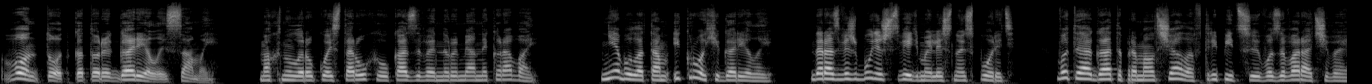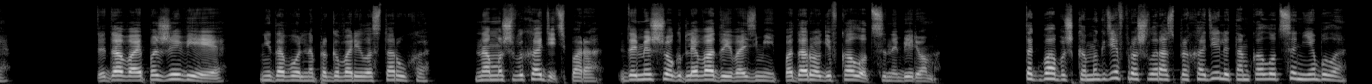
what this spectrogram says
«Вон тот, который горелый самый», — махнула рукой старуха, указывая на румяный каравай. «Не было там и крохи горелой. Да разве ж будешь с ведьмой лесной спорить?» Вот и Агата промолчала, в трепицу его заворачивая. «Ты давай поживее», — недовольно проговорила старуха. «Нам уж выходить пора. Да мешок для воды возьми, по дороге в колодцы наберем. «Так, бабушка, мы где в прошлый раз проходили, там колодца не было.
